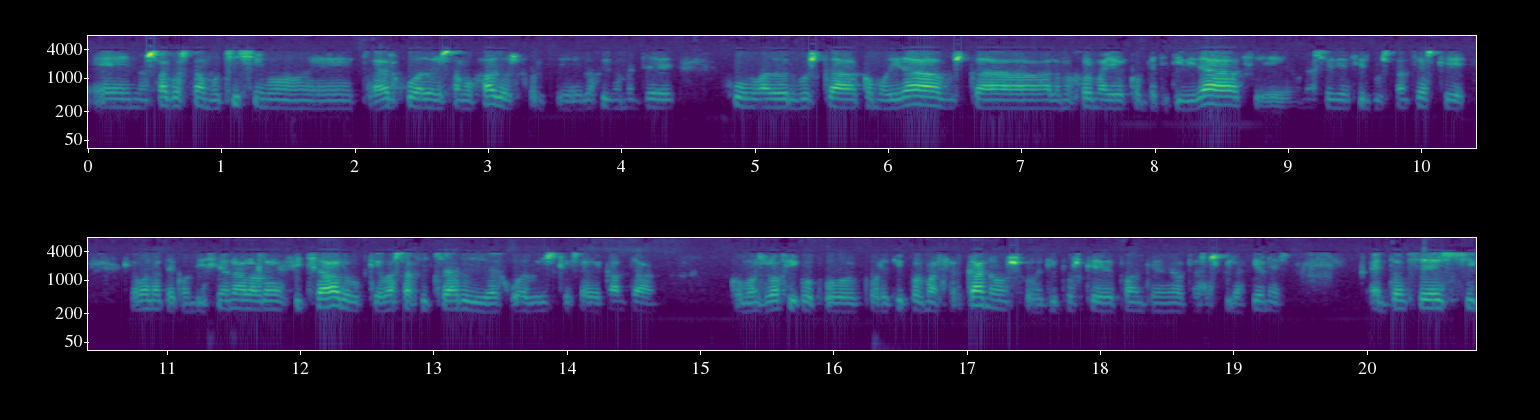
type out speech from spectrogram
eh, nos ha costado muchísimo traer jugadores a mojados, porque lógicamente jugador busca comodidad, busca a lo mejor mayor competitividad, eh, una serie de circunstancias que, que, bueno, te condiciona a la hora de fichar o que vas a fichar y hay jugadores que se decantan, como es lógico, por, equipos más cercanos o equipos que puedan tener otras aspiraciones. Entonces sí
